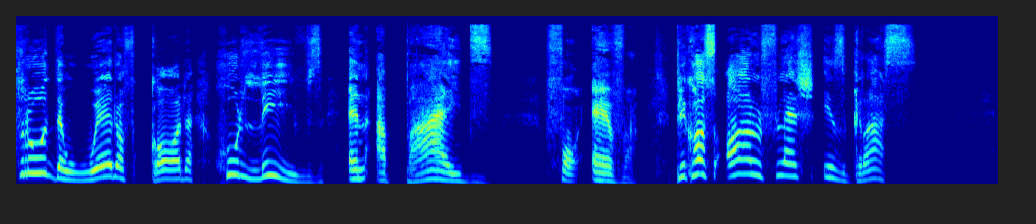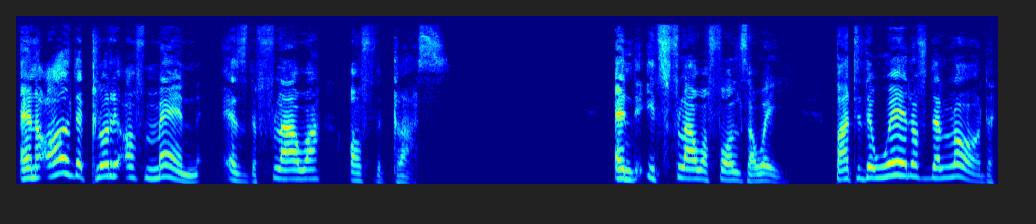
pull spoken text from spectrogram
through the word of God who lives and abides forever. Because all flesh is grass and all the glory of man as the flower of the grass. And its flower falls away but the word of the Lord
